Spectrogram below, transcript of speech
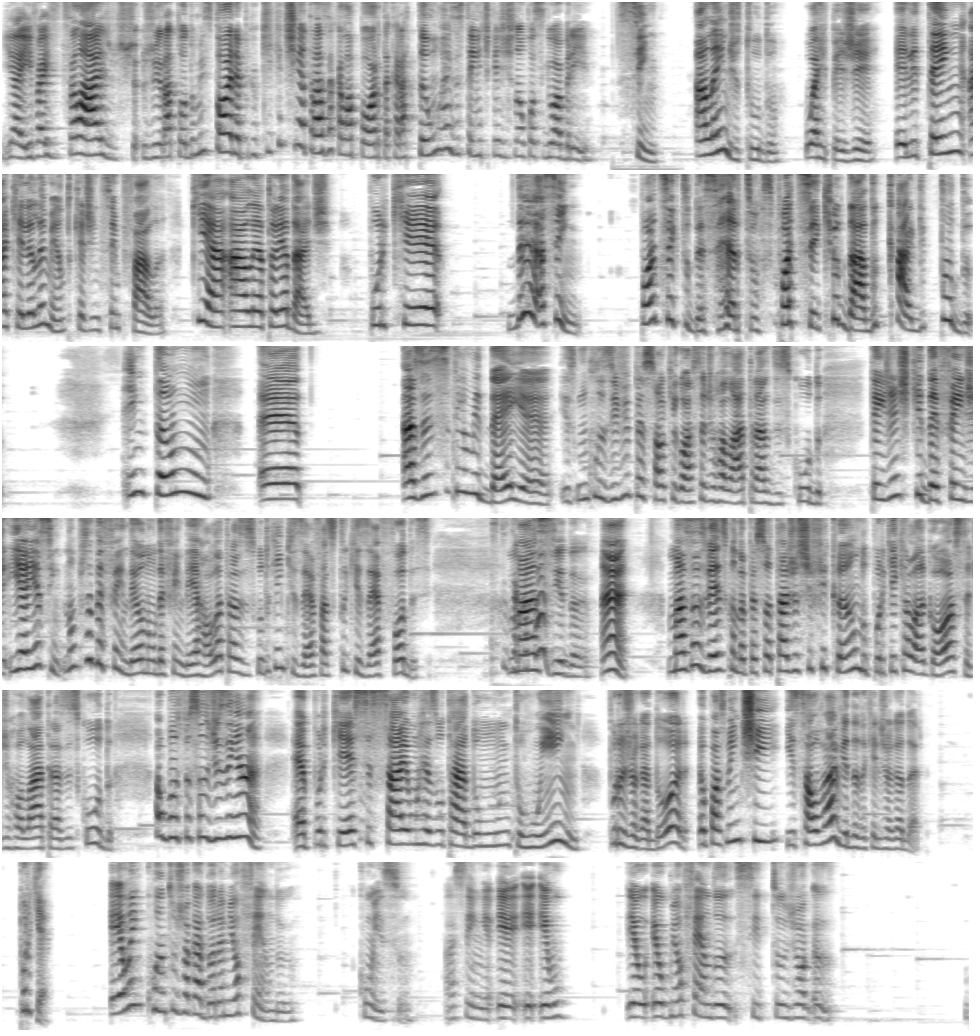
E aí vai, sei lá, gi- girar toda uma história. Porque o que, que tinha atrás daquela porta que era tão resistente que a gente não conseguiu abrir? Sim. Além de tudo, o RPG, ele tem aquele elemento que a gente sempre fala, que é a aleatoriedade. Porque, de- assim, pode ser que tudo dê certo, mas pode ser que o dado cague tudo. Então, é. Às vezes você tem uma ideia, inclusive o pessoal que gosta de rolar atrás do escudo, tem gente que defende. E aí, assim, não precisa defender ou não defender, rola atrás do escudo quem quiser, faz o que tu quiser, foda-se. Mas- vida. É. Mas às vezes, quando a pessoa tá justificando por que, que ela gosta de rolar atrás do escudo, algumas pessoas dizem: ah, é porque se sai um resultado muito ruim pro jogador, eu posso mentir e salvar a vida daquele jogador. Por quê? Eu, enquanto jogadora, me ofendo com isso. Assim, e- e- eu, eu, eu me ofendo se tu joga.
